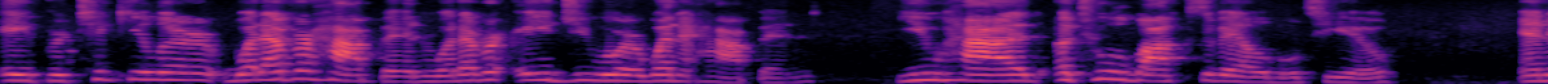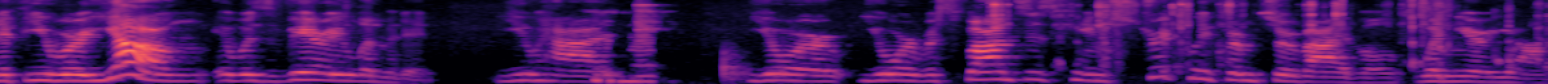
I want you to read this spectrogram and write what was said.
a particular whatever happened whatever age you were when it happened you had a toolbox available to you. And if you were young it was very limited. You had your your responses came strictly from survival when you're young.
